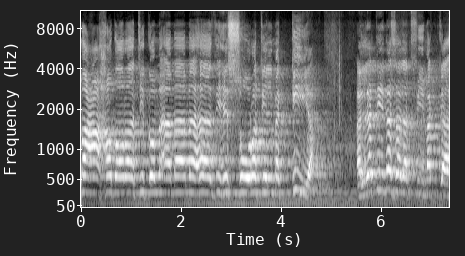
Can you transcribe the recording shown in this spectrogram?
مع حضراتكم أمام هذه السورة المكية التي نزلت في مكة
